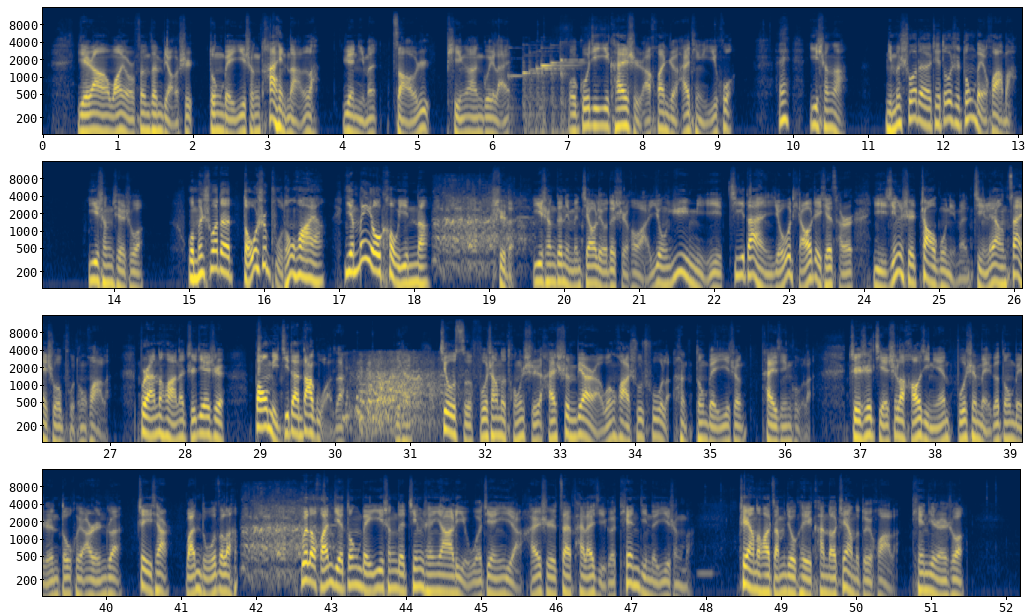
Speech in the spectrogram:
也让网友纷纷表示：东北医生太难了，愿你们早日平安归来。我估计一开始啊，患者还挺疑惑，哎，医生啊，你们说的这都是东北话吧？医生却说，我们说的都是普通话呀，也没有口音呢。是的，医生跟你们交流的时候啊，用玉米、鸡蛋、油条这些词儿，已经是照顾你们，尽量再说普通话了。不然的话，那直接是苞米鸡蛋大果子。你看，救死扶伤的同时，还顺便啊文化输出了。东北医生太辛苦了，只是解释了好几年，不是每个东北人都会二人转，这下完犊子了。为了缓解东北医生的精神压力，我建议啊，还是再派来几个天津的医生吧。这样的话，咱们就可以看到这样的对话了。天津人说：“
